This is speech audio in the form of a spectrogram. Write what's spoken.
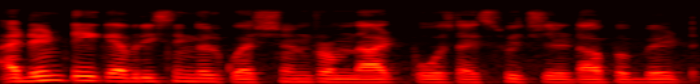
I didn't take every single question from that post, I switched it up a bit.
